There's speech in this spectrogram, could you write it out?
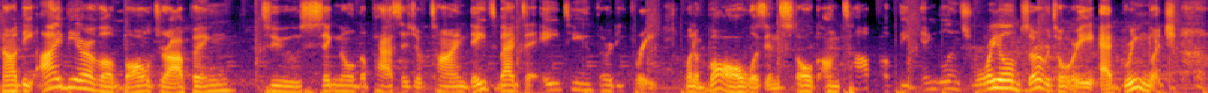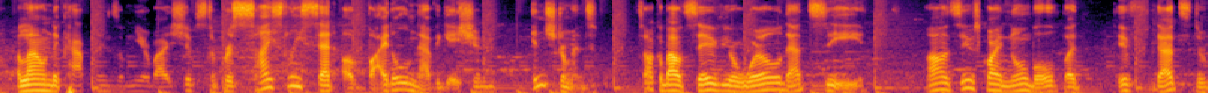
Now, the idea of a ball dropping to signal the passage of time dates back to 1833 when a ball was installed on top of the England's Royal Observatory at Greenwich, allowing the captains of nearby ships to precisely set a vital navigation instrument. Talk about save your world at sea. Well, it seems quite noble, but if that's the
